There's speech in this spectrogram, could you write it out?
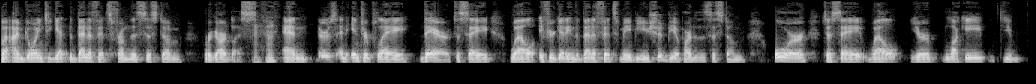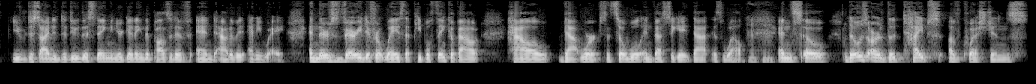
but I'm going to get the benefits from the system regardless. Mm-hmm. And there's an interplay there to say, well, if you're getting the benefits, maybe you should be a part of the system. Or to say, well, you're lucky, you you've decided to do this thing and you're getting the positive end out of it anyway. And there's very different ways that people think about how that works. And so we'll investigate that as well. Mm-hmm. And so those are the types of questions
